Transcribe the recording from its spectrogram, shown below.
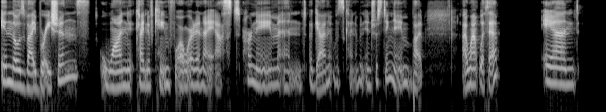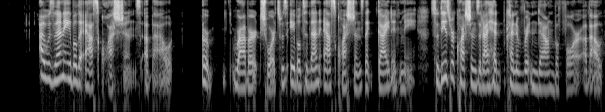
in those vibrations, one kind of came forward and I asked her name. And again, it was kind of an interesting name, but I went with it. And I was then able to ask questions about, or Robert Schwartz was able to then ask questions that guided me. So these were questions that I had kind of written down before about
